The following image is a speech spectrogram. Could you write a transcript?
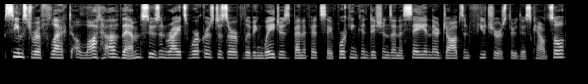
seems to reflect a lot of them. Susan writes Workers deserve living wages, benefits, safe working conditions, and a say in their jobs and futures through this council.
